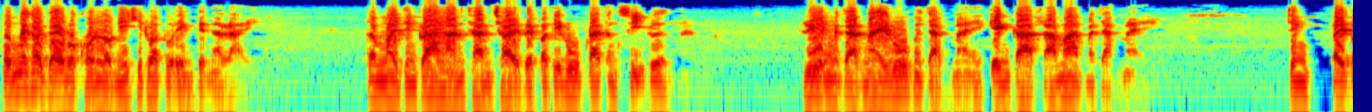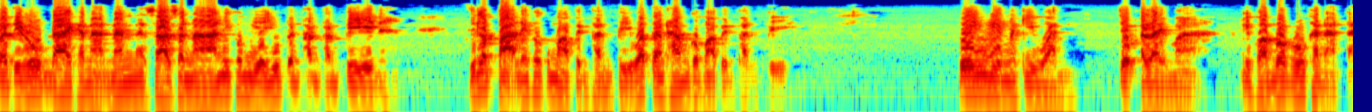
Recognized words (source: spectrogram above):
ผมไม่เข้าใจว่าคนเหล่านี้คิดว่าตัวเองเป็นอะไร ทำไมจึงกล้าหาญชาญชัยไปปฏิรูปได้ทั้งสี่เรื่อง เรียนมาจากไหนรู้มาจากไหน เก่งกาจสามารถมาจากไหน จึงไปปฏิรูปได้ขนาดนั้นนะศาสนานี่ก็มีอายุเป็นพันพันปีนะศิลปะนี่ก็มาเป็นพันปี วัฒนธรรมก็มาเป็นพันปีตัวเองเรียนมากี่วัน จบอะไรมา มีความรอบรู้ขนาดไหน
